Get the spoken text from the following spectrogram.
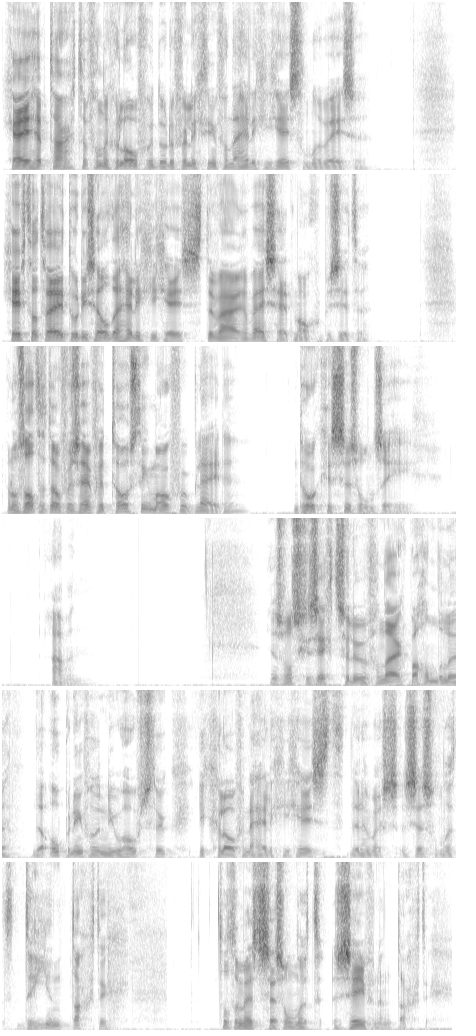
gij hebt de harten van de gelovigen door de verlichting van de Heilige Geest onderwezen. Geef dat wij door diezelfde Heilige Geest de ware wijsheid mogen bezitten en ons altijd over zijn vertroosting mogen verblijden, door Christus onze Heer. Amen. En zoals gezegd zullen we vandaag behandelen de opening van een nieuw hoofdstuk. Ik geloof in de Heilige Geest, de nummers 683 tot en met 687.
